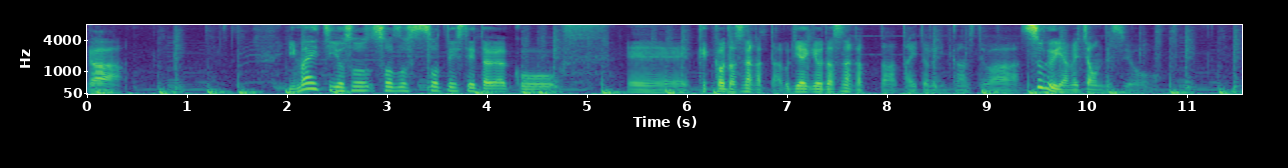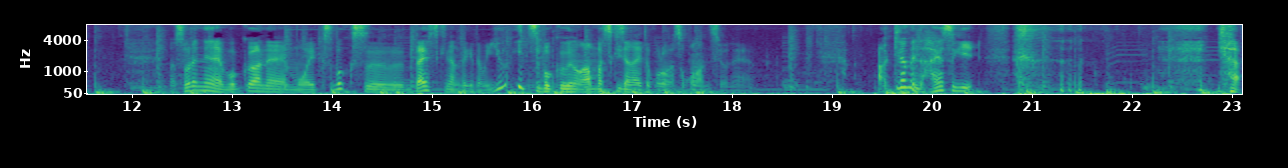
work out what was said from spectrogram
が、いまいち予想、想像、想定していた、こう、えー、結果を出せなかった、売り上げを出せなかったタイトルに関しては、すぐやめちゃうんですよ。それね、僕はね、もう Xbox 大好きなんだけども、唯一僕のあんま好きじゃないところがそこなんですよね。諦めるの早すぎ。いや、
